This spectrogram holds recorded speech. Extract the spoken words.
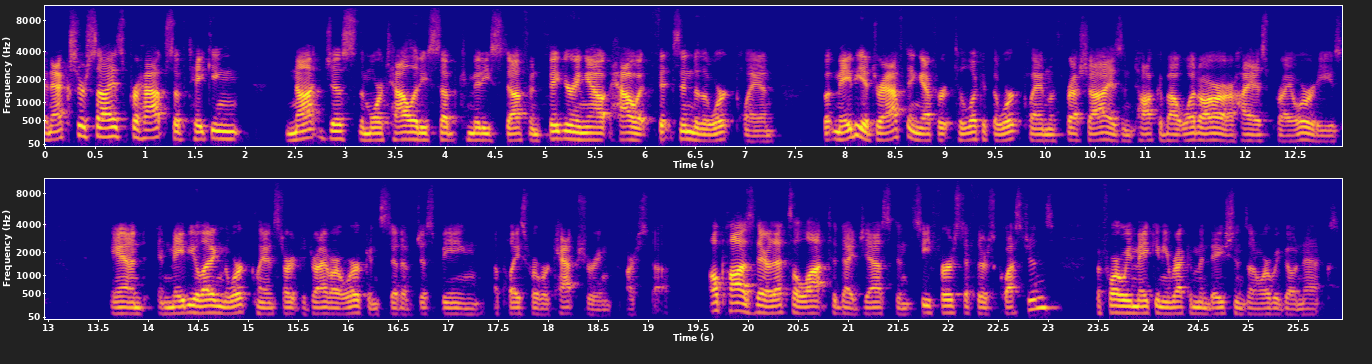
an exercise perhaps of taking not just the mortality subcommittee stuff and figuring out how it fits into the work plan, but maybe a drafting effort to look at the work plan with fresh eyes and talk about what are our highest priorities and and maybe letting the work plan start to drive our work instead of just being a place where we're capturing our stuff? I'll pause there. That's a lot to digest and see first if there's questions before we make any recommendations on where we go next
